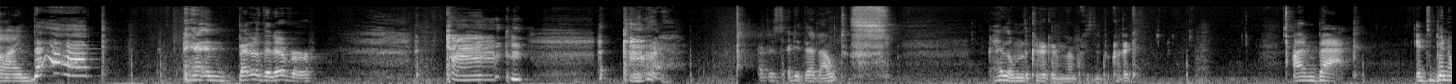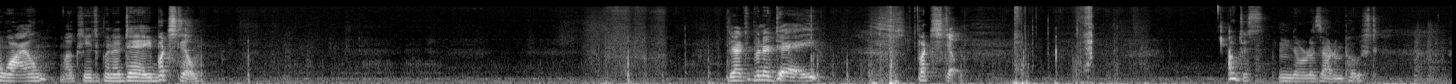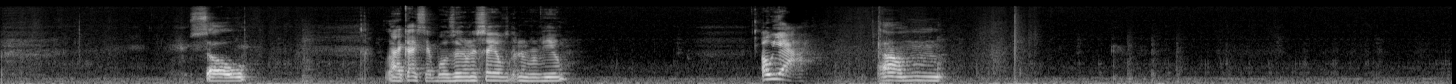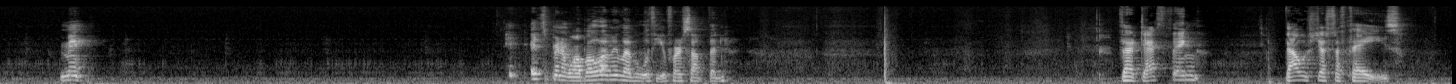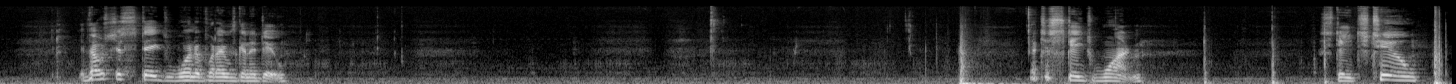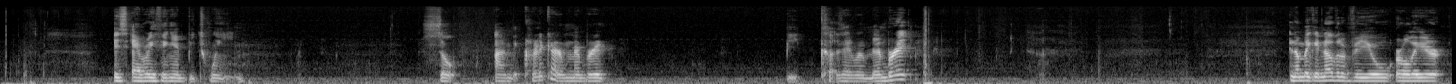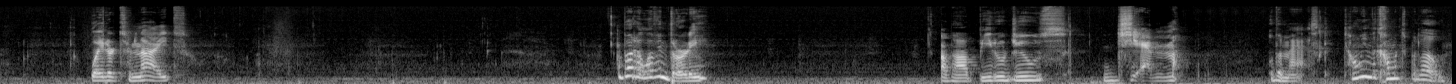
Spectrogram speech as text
I'm back! And better than ever. I just edit that out. Hello, I'm the critic. Remember, because the critic. I'm back. It's been a while. Actually, it's been a day, but still. Yeah, it's been a day, but still. I'll just notice out in post. So, like I said, what was I gonna say I was gonna review? Oh yeah. Um me. It, it's been a while, but let me level with you for something. That death thing, that was just a phase. That was just stage one of what I was gonna do. That's just stage one. Stage two is everything in between. So, I'm the critic, I remember it because I remember it. And I'll make another video earlier, later tonight. About 11.30. About Beetlejuice Gem. The mask. Tell me in the comments below.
